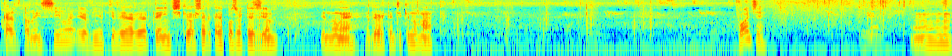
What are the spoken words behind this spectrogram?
A casa está lá em cima, eu vim aqui ver a vertente, que eu achava que era poço artesiano, e não é, é vertente aqui no mato. Fonte? É. Ah,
